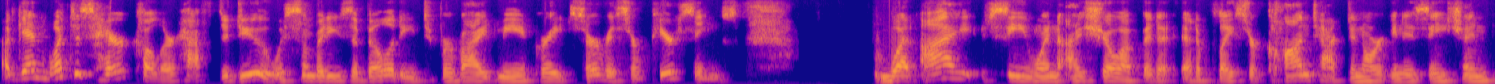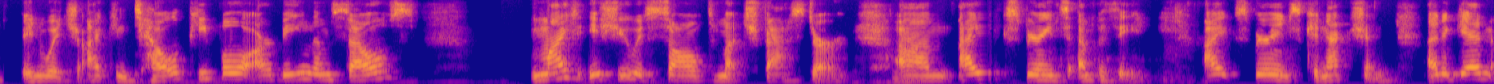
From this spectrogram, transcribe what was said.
Again, what does hair color have to do with somebody's ability to provide me a great service or piercings? What I see when I show up at a, at a place or contact an organization in which I can tell people are being themselves, my issue is solved much faster. Mm-hmm. Um, I experience empathy. I experience connection. And again,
